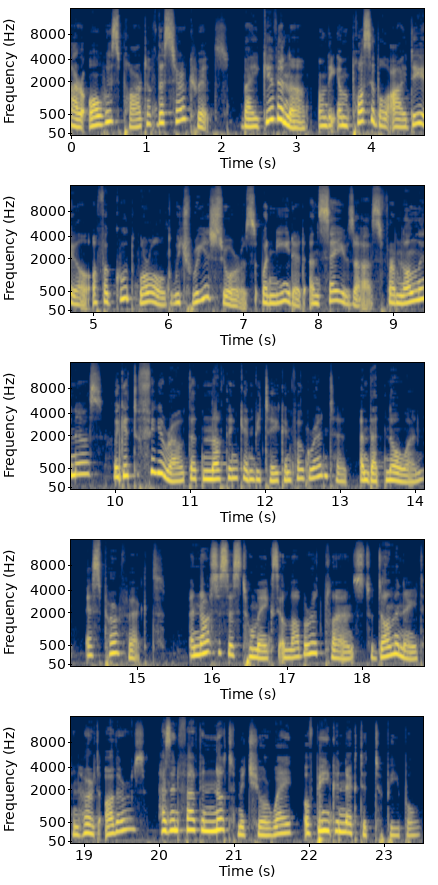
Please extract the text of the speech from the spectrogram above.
are always part of the circuit. By giving up on the impossible ideal of a good world which reassures when needed and saves us from loneliness, we get to figure out that nothing can be taken for granted and that no one is perfect. A narcissist who makes elaborate plans to dominate and hurt others has in fact a not mature way of being connected to people.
